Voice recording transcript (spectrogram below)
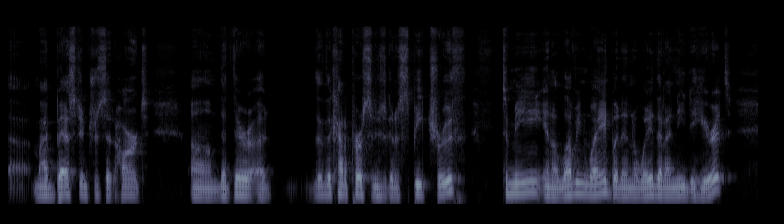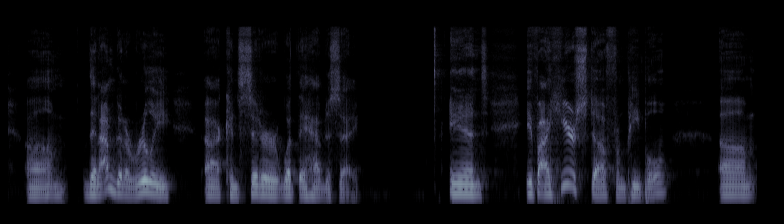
uh, my best interest at heart. Um, that they're a they're the kind of person who's going to speak truth to me in a loving way, but in a way that I need to hear it. Um, then I'm going to really uh, consider what they have to say. And if I hear stuff from people, um,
